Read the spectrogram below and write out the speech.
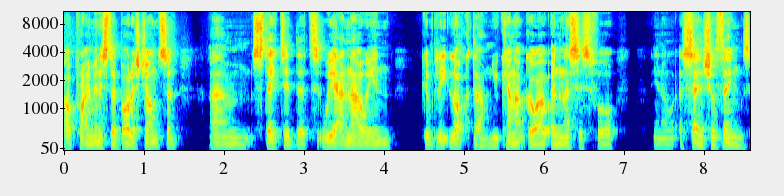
our Prime Minister, Boris Johnson, um, stated that we are now in complete lockdown. You cannot go out unless it's for, you know, essential things.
